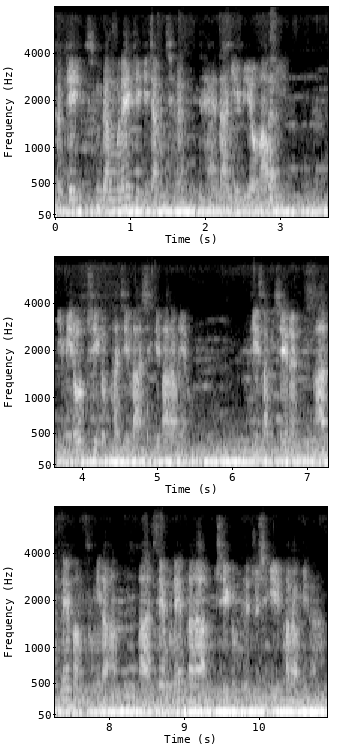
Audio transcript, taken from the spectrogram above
특히 승강문의 기기장치는 대단히 위험하오니 임의로 취급하지 마시기 바라며 비상시에는 안내 방송이나 안내문에 따라 취급해 주시기 바랍니다.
